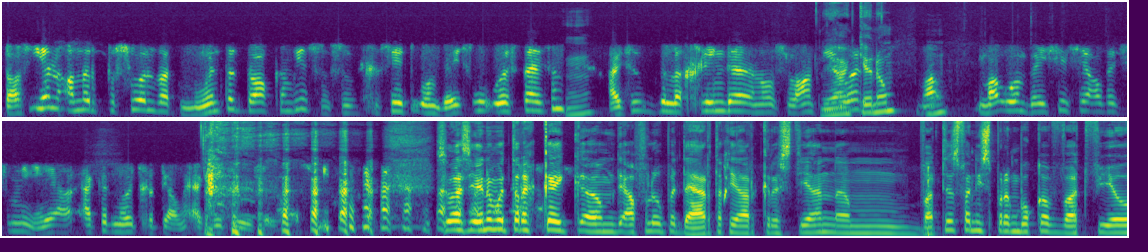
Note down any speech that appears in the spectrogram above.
Daar's een ander persoon wat moontlik daar kan wees, soos ek gesê het oom Wessel Oosthuizen. Hmm. Hy's 'n legende in ons land hier. Ja, ken hom. Maar hmm. maar oom Wessel sê altyd vir my, ek het nooit getel nie. Ek weet daar is nie. so as jy nou moet terugkyk um die afgelope 30 jaar Christian, um wat is van die Springbokke wat vir jou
